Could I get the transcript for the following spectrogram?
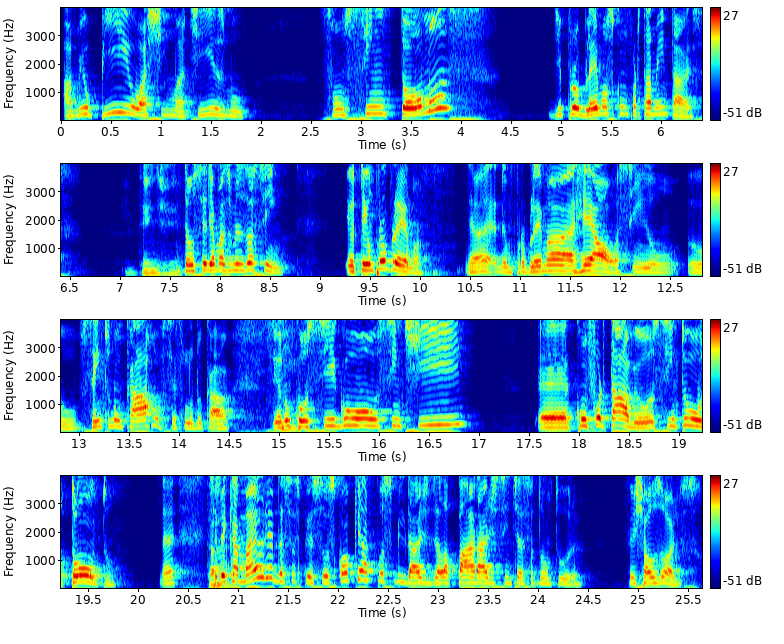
a miopia e o astigmatismo são sintomas de problemas comportamentais. Entendi. Então seria mais ou menos assim: eu tenho um problema, né? um problema real. Assim, eu, eu sento num carro, você falou do carro, Sim. eu não consigo sentir é, confortável, eu sinto tonto. Né? Você Tá. vê que a maioria dessas pessoas, qual que é a possibilidade dela parar de sentir essa tontura? Fechar os olhos.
